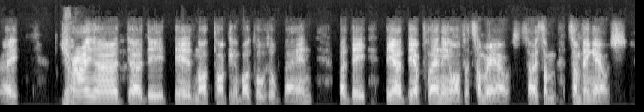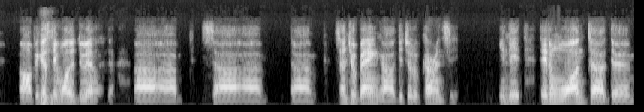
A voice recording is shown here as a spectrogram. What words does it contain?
right? Yeah. China, uh, they, they're not talking about total ban, but they, they, are, they are planning of somewhere else, so some, something else, uh, because mm. they want to do a uh, uh, uh, central bank digital currency. Indeed, they don't want the the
